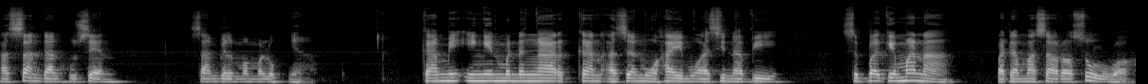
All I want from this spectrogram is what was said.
Hasan dan Husain, sambil memeluknya. Kami ingin mendengarkan azanmu, hai muazin Nabi, sebagaimana pada masa Rasulullah.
